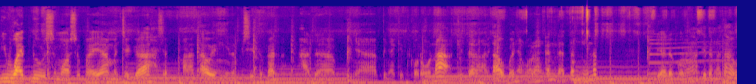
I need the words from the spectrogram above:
di wipe dulu semua supaya mencegah siapa mana tahu yang nginep di situ kan ada punya penyakit corona. Kita nggak tahu banyak orang kan datang nginep. Dia ada corona kita nggak tahu.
